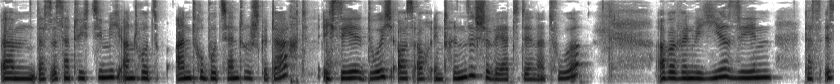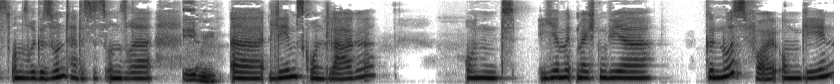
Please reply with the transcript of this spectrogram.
ähm, das ist natürlich ziemlich anthropozentrisch gedacht. Ich sehe durchaus auch intrinsische Werte der Natur. Aber wenn wir hier sehen, das ist unsere Gesundheit, das ist unsere Eben. Äh, Lebensgrundlage. Und hiermit möchten wir genussvoll umgehen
